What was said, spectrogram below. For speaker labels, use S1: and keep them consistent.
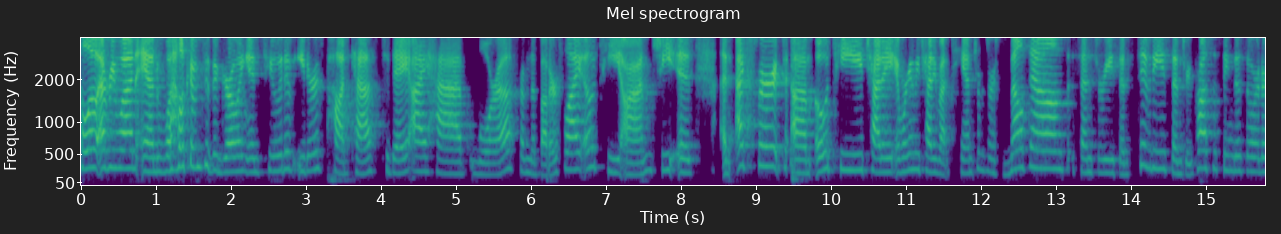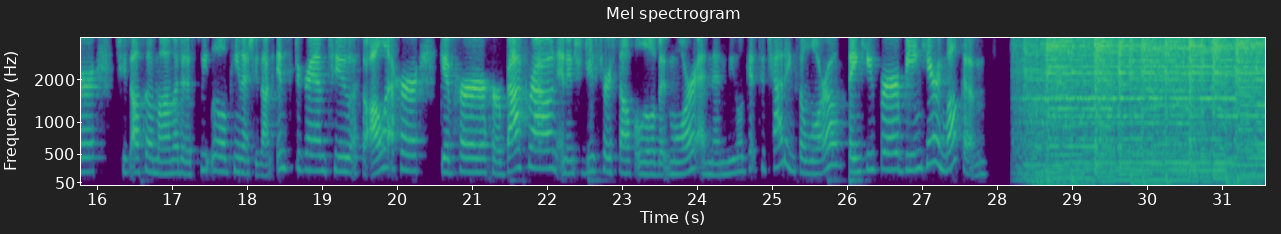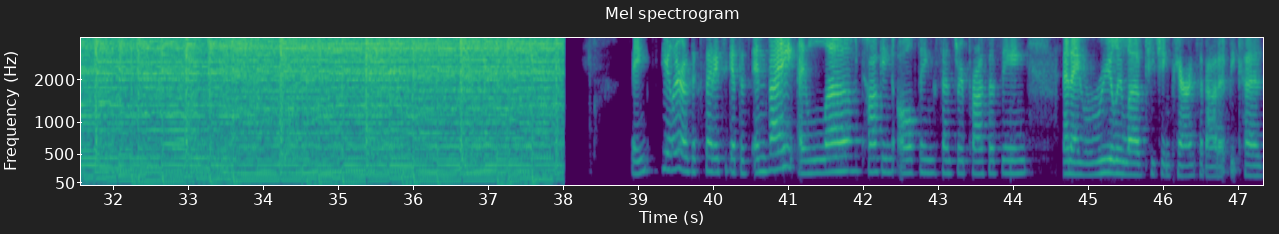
S1: Hello, everyone, and welcome to the Growing Intuitive Eaters podcast. Today, I have Laura from the Butterfly OT on. She is an expert um, OT chatting, and we're going to be chatting about tantrums versus meltdowns, sensory sensitivity, sensory processing disorder. She's also a mama to a sweet little peanut. She's on Instagram too. So I'll let her give her her background and introduce herself a little bit more, and then we will get to chatting. So, Laura, thank you for being here and welcome.
S2: Thanks, Taylor. I was excited to get this invite. I love talking all things sensory processing, and I really love teaching parents about it because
